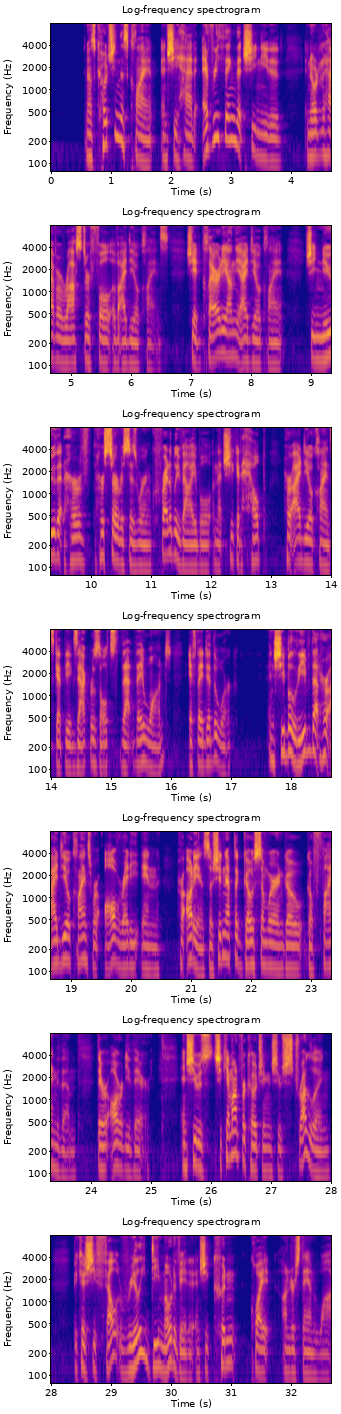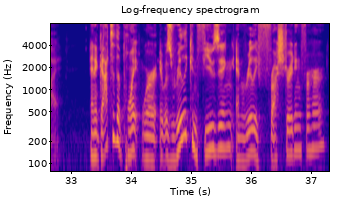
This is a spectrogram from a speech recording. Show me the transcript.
And I was coaching this client, and she had everything that she needed in order to have a roster full of ideal clients. She had clarity on the ideal client. She knew that her, her services were incredibly valuable and that she could help her ideal clients get the exact results that they want if they did the work. And she believed that her ideal clients were already in her audience. So she didn't have to go somewhere and go, go find them. They were already there. And she was, she came on for coaching and she was struggling because she felt really demotivated and she couldn't quite understand why. And it got to the point where it was really confusing and really frustrating for her.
